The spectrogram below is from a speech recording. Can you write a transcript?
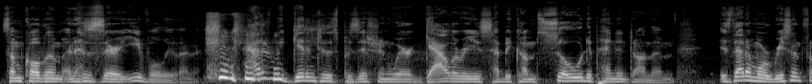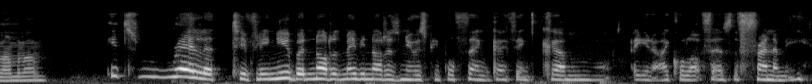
Some call them a necessary evil, even. How did we get into this position where galleries have become so dependent on them? Is that a more recent phenomenon? It's relatively new, but not as maybe not as new as people think. I think um, you know I call art fairs the frenemy.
